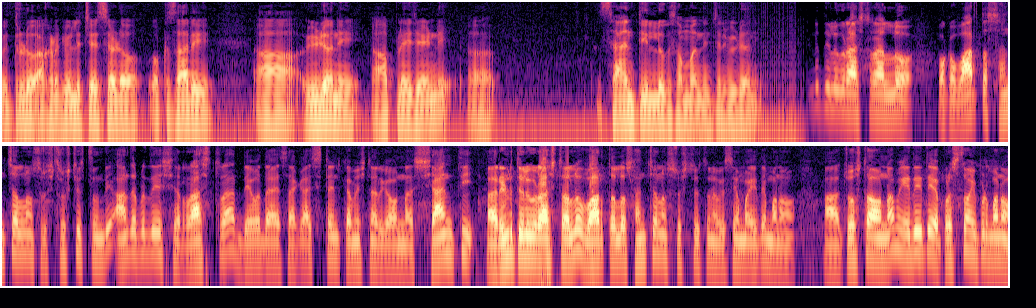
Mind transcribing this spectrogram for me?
మిత్రుడు అక్కడికి వెళ్ళి చేశాడో ఒకసారి వీడియోని ప్లే చేయండి. శాంతి ఇల్లుకు సంబంధించిన వీడియోని. తెలుగు రాష్ట్రాల్లో ఒక వార్త సంచలనం సృష్టిస్తుంది. ఆంధ్రప్రదేశ్ రాష్ట్ర దేవాదాయ శాఖ అసిస్టెంట్ కమిషనర్గా ఉన్న శాంతి రెండు తెలుగు రాష్ట్రాల్లో వార్తల్లో సంచలనం సృష్టిస్తున్న విషయం అయితే మనం చూస్తూ ఉన్నాం. ఏదైతే ప్రస్తుతం ఇప్పుడు మనం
